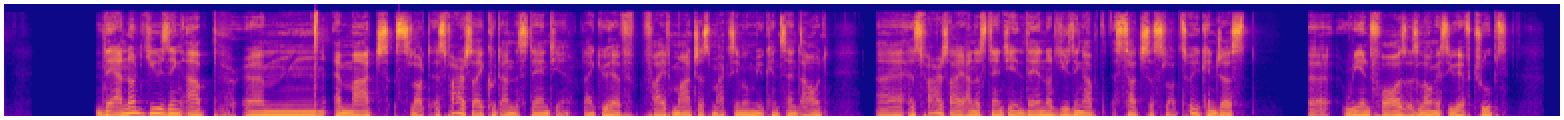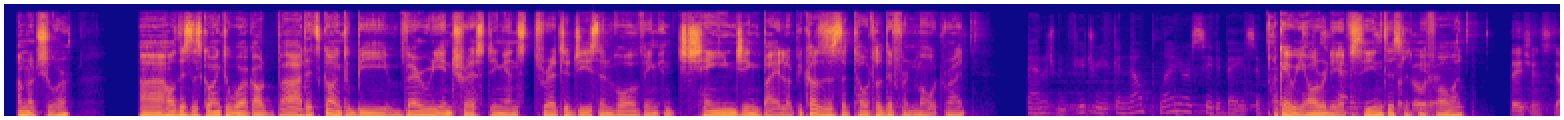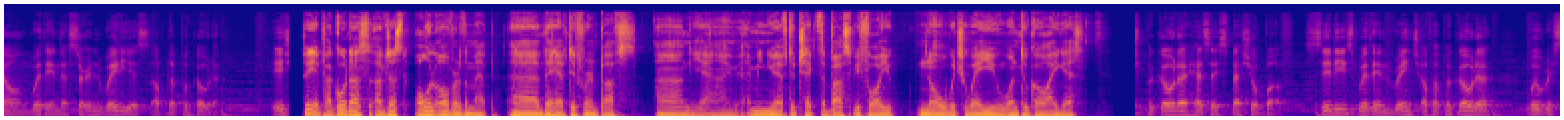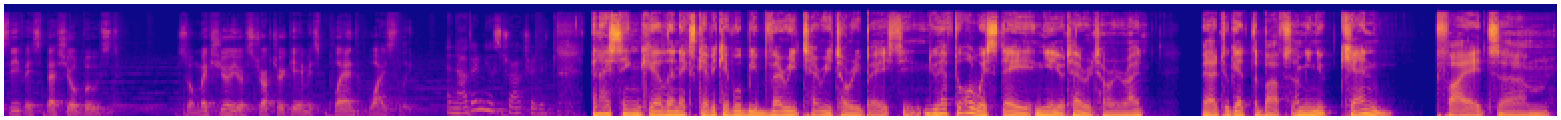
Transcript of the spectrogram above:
they are not using up um, a march slot, as far as I could understand here. Like you have five marches maximum you can send out. Uh, as far as I understand here, they are not using up such a slot. So you can just uh, reinforce as long as you have troops. I'm not sure uh, how this is going to work out, but it's going to be very interesting and strategies involving and changing by a lot because it's a total different mode, right? Management future, you can now plan your city base. Okay, we already have seen this. Let me forward foundation stone within a certain radius of the pagoda. Each so yeah, pagodas are just all over the map. Uh, they have different buffs. And yeah, I, I, mean, you have to check the buffs before you know which way you want to go, I guess. Each pagoda has a special buff. Cities within range of a pagoda will receive a special boost. So make sure your structure game is planned wisely. Another new structure And I think uh, the next KVK will be very territory based. You have to always stay near your territory, right? uh, to get the buffs. I mean, you can fight um,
